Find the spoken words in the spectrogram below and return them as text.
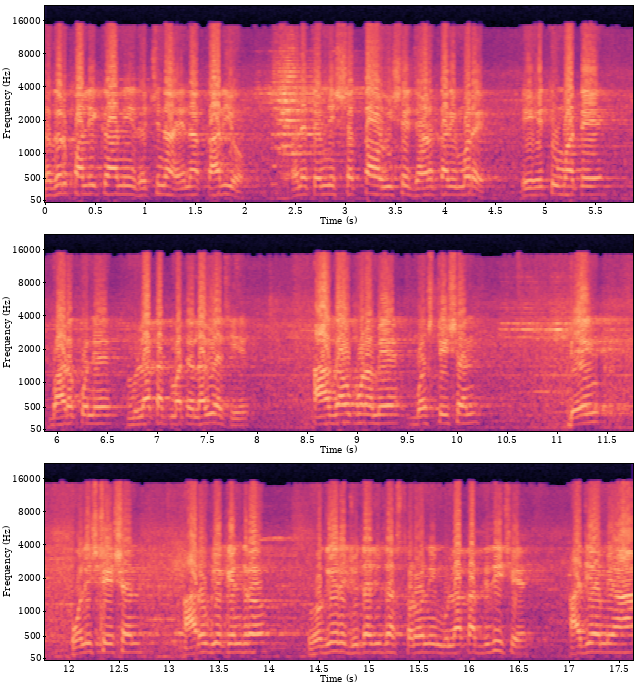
નગરપાલિકાની રચના, એના કાર્યો અને તેમની સત્તાઓ વિશે જાણકારી મળે એ હેતુ માટે બાળકોને મુલાકાત માટે લાવ્યા છીએ. આ અગાઉ પણ અમે bus station, bank, police station, આરોગ્ય કેન્દ્ર વગેરે જુદા જુદા સ્થળોની મુલાકાત લીધી છે. આજે અમે આ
